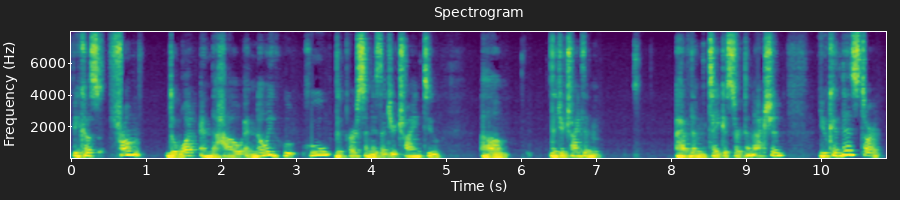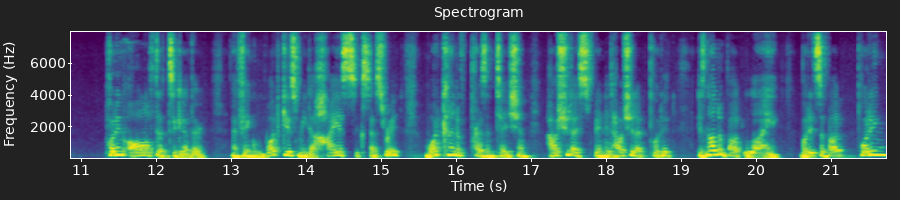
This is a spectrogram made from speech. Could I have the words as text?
because from the what and the how and knowing who, who the person is that you're trying to um, that you're trying to have them take a certain action, you can then start putting all of that together and think what gives me the highest success rate? What kind of presentation? How should i spin it? How should i put it? It's not about lying but it's about putting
